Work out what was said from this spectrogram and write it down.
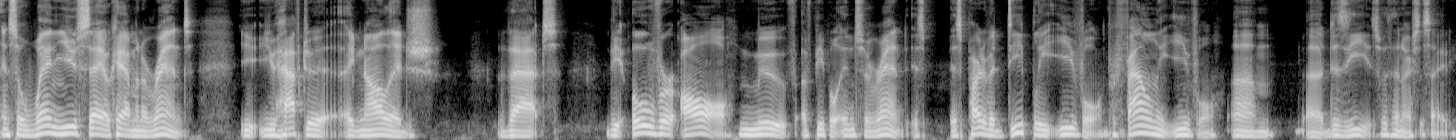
And so when you say, okay, I'm going to rent, you, you have to acknowledge that the overall move of people into rent is is part of a deeply evil, profoundly evil um, uh, disease within our society,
